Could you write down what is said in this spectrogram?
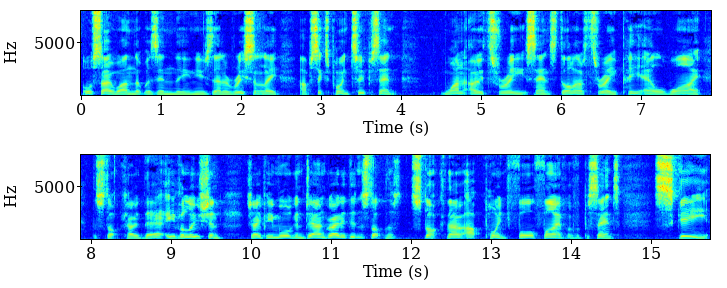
also one that was in the newsletter recently, up 6.2%. 103 cents, dollar three, PLY, the stock code there. Evolution, JP Morgan downgraded, didn't stop the stock though, up 0.45 of a percent. Ski,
